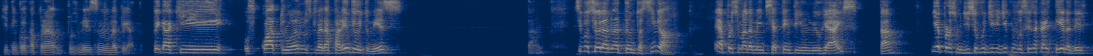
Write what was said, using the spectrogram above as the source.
Aqui tem que colocar para os meses, não vai pegar. Vou pegar aqui os quatro anos, que vai dar 48 meses. Tá? Se você olhar, não é tanto assim, ó. É aproximadamente 71 mil reais, tá? E a próximo disso eu vou dividir com vocês a carteira dele.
